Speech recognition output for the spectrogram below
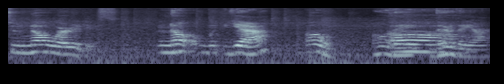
to know where it is. No, yeah. Oh, oh, they, oh. there they are.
